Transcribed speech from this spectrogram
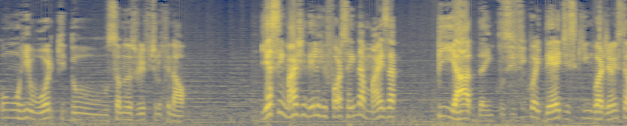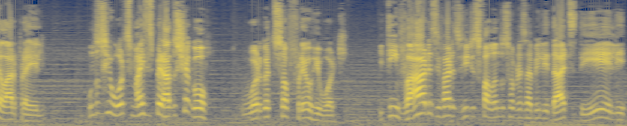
com o rework do Summoner's Rift no final. E essa imagem dele reforça ainda mais a piada, inclusive com a ideia de skin Guardião Estelar para ele. Um dos reworks mais esperados chegou. O Urgot sofreu rework. E tem vários e vários vídeos falando sobre as habilidades dele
